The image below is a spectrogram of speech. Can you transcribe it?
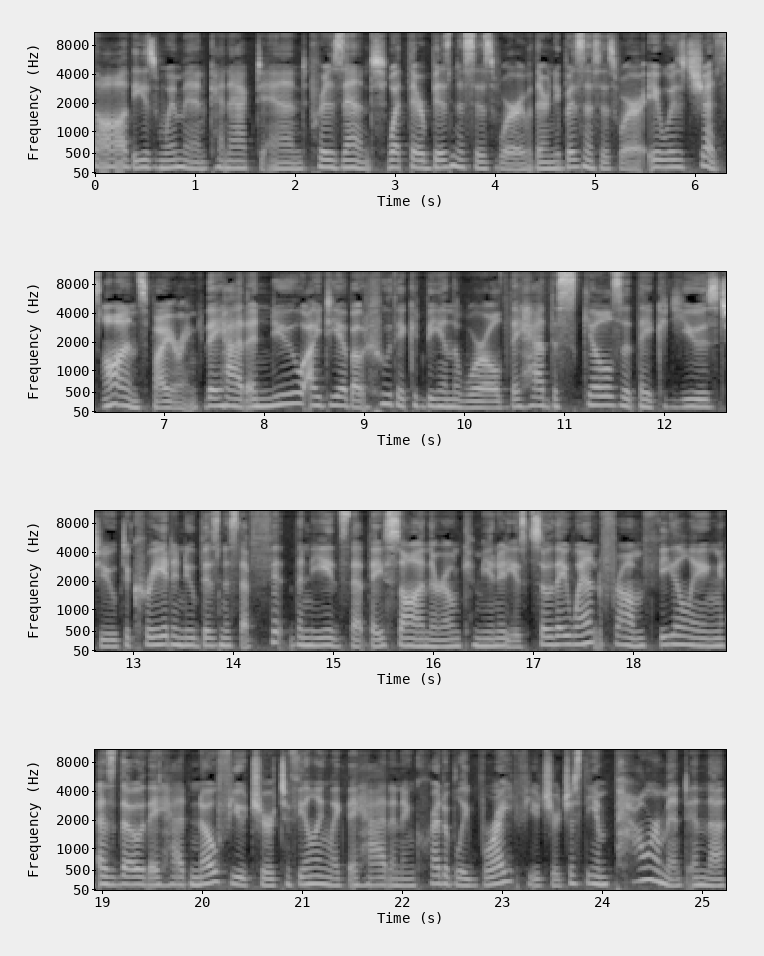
saw these women connect and present what their businesses were, what their new businesses were, it was just awe-inspiring. They had a new idea about who they could be in the world. They had the skills that they could use to to create a new business that fit the needs that they saw in their own communities. So they went from feeling as though they had no future to feeling like they had an incredibly bright future. Just the empowerment and the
